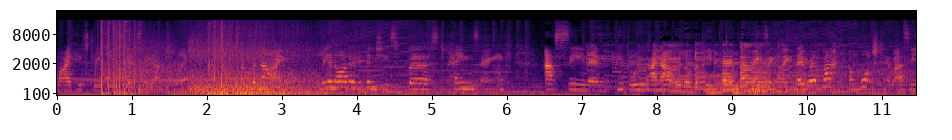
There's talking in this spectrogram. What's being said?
my history GCSE actually. Number nine, Leonardo da Vinci's first painting as seen in People Who Hang Out with Other People. Amazingly, they went back and watched him as he,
